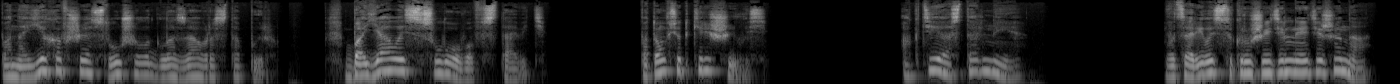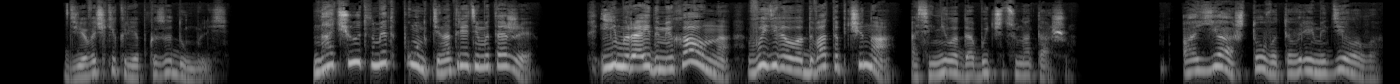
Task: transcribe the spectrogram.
Понаехавшая слушала глаза в растопыр. Боялась слова вставить. Потом все-таки решилась. «А где остальные?» Воцарилась сокрушительная тишина. Девочки крепко задумались. Ночуют в медпункте на третьем этаже. Им Раида Михайловна выделила два топчина, осенила добытчицу Наташу. А я что в это время делала?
